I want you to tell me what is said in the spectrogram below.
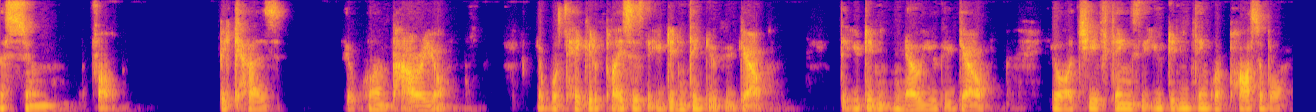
assume fault because it will empower you it will take you to places that you didn't think you could go, that you didn't know you could go. You'll achieve things that you didn't think were possible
